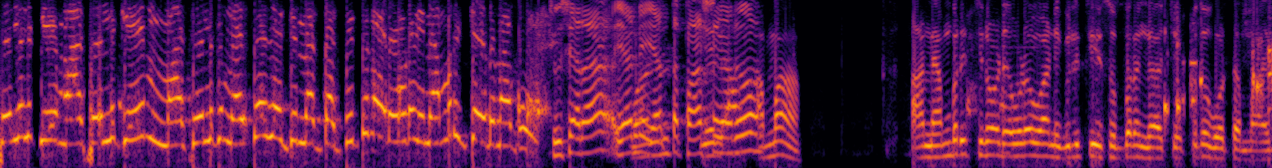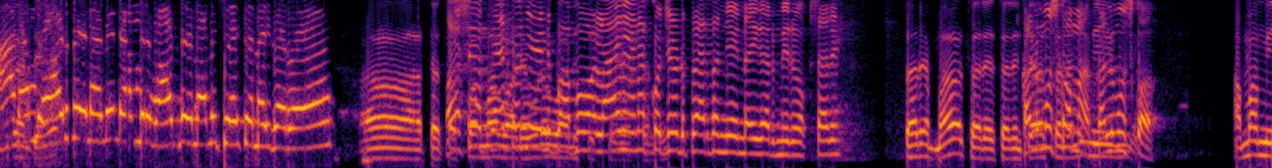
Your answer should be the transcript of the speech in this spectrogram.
చెల్లెలకి మా చెల్లికి మా చెల్లికి మెసేజ్ వచ్చిందట. తిట్టినాడు ఎవడో ఈ నెంబర్ ఇచ్చాడు నాకు. చూసారా ఏండి ఎంత పాస్టర్ గారు? అమ్మా ఆ నెంబర్ ఇచ్చినోడు ఎవడో వాడిని పిలిచి శుభ్రంగా చెప్పుతో కొట్టమ్మా. ఆ ఎందుకంటే నెంబర్ వాడితేనని నెంబర్ వాడితేనని చేశాను గారు ఆ, అట్ట పాస్టర్ గారు తప్పమ్మా, ప్రార్థన వాడెవడో చేయండి పాపం వాడిని వాళ్ళ ఆయన చెప్పుతో వెనక్కి వచ్చినట్టు ప్రార్థన చేయండి అయ్యగారు మీరు ఒకసారి. సరే అమ్మా సరే సరే కళ్ళు చేస్తానండి. మూసుకోమ్మా మీ- కళ్ళు మూసుకో. అమ్మా మీ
